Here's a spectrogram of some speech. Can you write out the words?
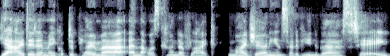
yeah, I did a makeup diploma, and that was kind of like my journey instead of university.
